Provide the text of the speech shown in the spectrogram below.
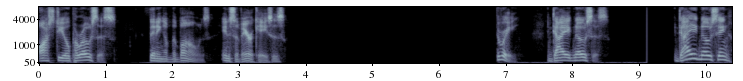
Osteoporosis, thinning of the bones, in severe cases. 3. Diagnosis Diagnosing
